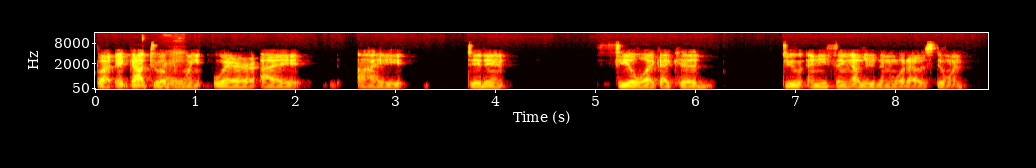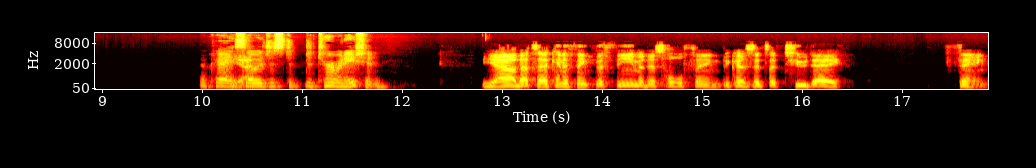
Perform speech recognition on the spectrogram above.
but it got to right. a point where I I didn't feel like I could do anything other than what I was doing. Okay, yeah. so it's just determination. Yeah, that's I kind of think the theme of this whole thing because it's a two day thing.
